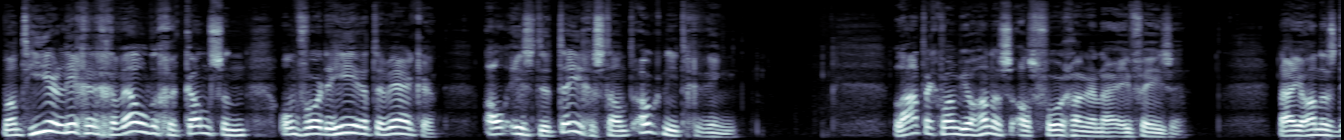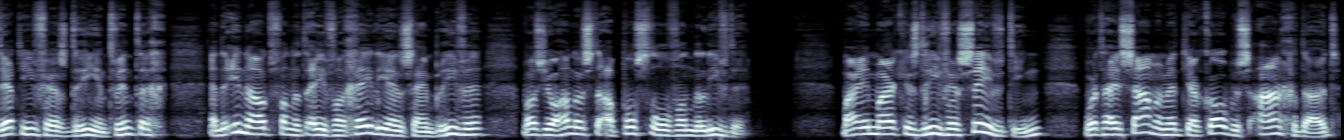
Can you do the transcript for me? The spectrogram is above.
want hier liggen geweldige kansen om voor de Here te werken, al is de tegenstand ook niet gering. Later kwam Johannes als voorganger naar Efeze. Na Johannes 13, vers 23 en de inhoud van het evangelie en zijn brieven was Johannes de apostel van de liefde. Maar in Marcus 3, vers 17 wordt hij samen met Jacobus aangeduid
